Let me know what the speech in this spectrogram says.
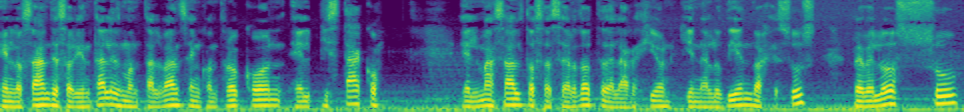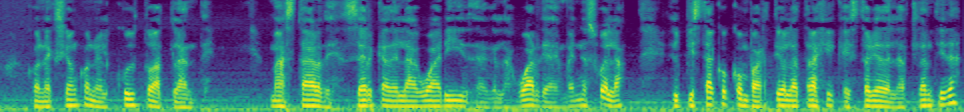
En los Andes orientales, Montalbán se encontró con el Pistaco, el más alto sacerdote de la región, quien aludiendo a Jesús reveló su conexión con el culto atlante. Más tarde, cerca de la, guarida, de Guardia en Venezuela, el Pistaco compartió la trágica historia de la Atlántida,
